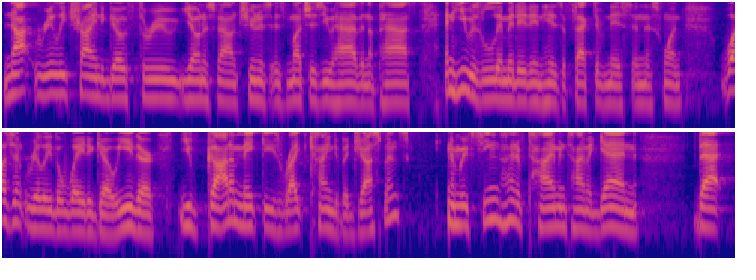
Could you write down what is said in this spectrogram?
Not really trying to go through Jonas Valanciunas as much as you have in the past, and he was limited in his effectiveness in this one. Wasn't really the way to go either. You've got to make these right kind of adjustments and we've seen kind of time and time again that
